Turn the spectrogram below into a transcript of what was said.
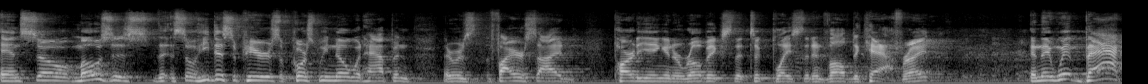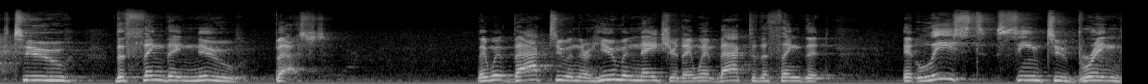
And so Moses, so he disappears. Of course, we know what happened. There was fireside partying and aerobics that took place that involved a calf, right? And they went back to the thing they knew best. They went back to, in their human nature, they went back to the thing that at least seemed to bring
